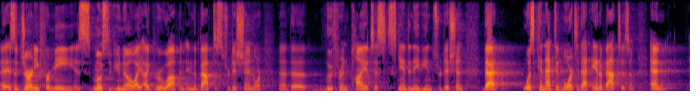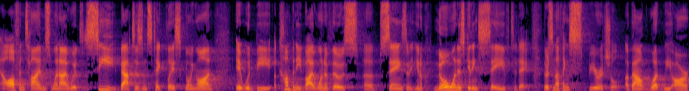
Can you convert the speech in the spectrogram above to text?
is a journey for me. As most of you know, I, I grew up in, in, the Baptist tradition or uh, the Lutheran pietist Scandinavian tradition that was connected more to that Anabaptism. And oftentimes, when I would see baptisms take place going on, it would be accompanied by one of those uh, sayings that, you know, no one is getting saved today. There's nothing spiritual about what we are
